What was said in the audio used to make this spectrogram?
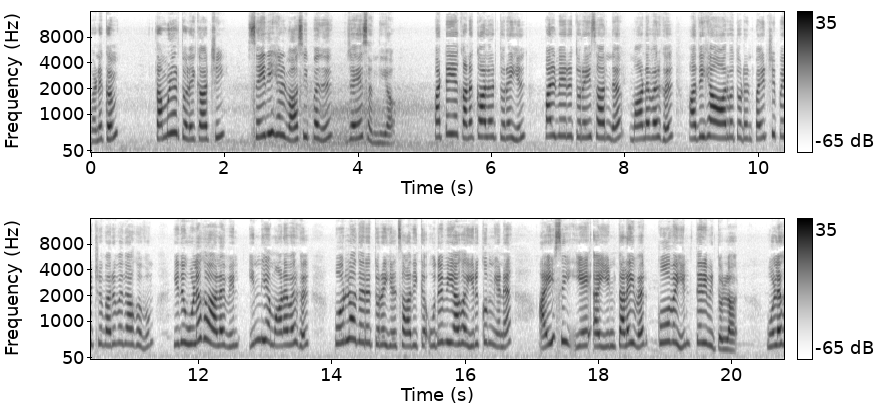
வணக்கம். தமிழர் தொலைக்காட்சி செய்திகள் வாசிப்பது ஜெயசந்தியா. பட்டய கணக்காளர் துறையில் பல்வேறு துறை சார்ந்த மாணவர்கள் அதிக ஆர்வத்துடன் பயிற்சி பெற்று வருவதாகவும் இது உலக அளவில் இந்திய மாணவர்கள் பொருளாதார துறையில் சாதிக்க உதவியாக இருக்கும் என ஐசிஏஐயின் தலைவர் கோவையில் தெரிவித்துள்ளார். உலக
